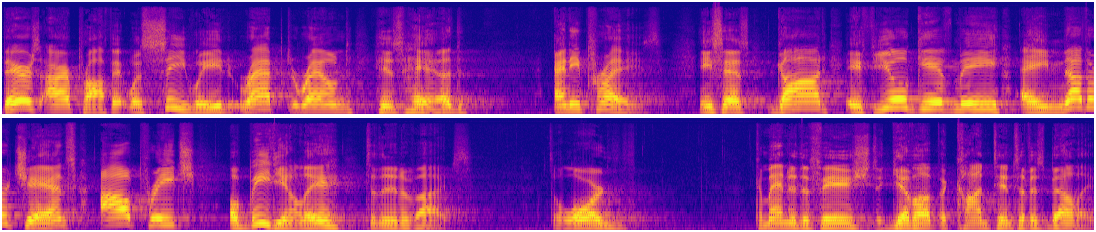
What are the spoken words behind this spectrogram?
There's our prophet with seaweed wrapped around his head, and he prays. He says, God, if you'll give me another chance, I'll preach obediently to the Ninevites. The Lord commanded the fish to give up the contents of his belly,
